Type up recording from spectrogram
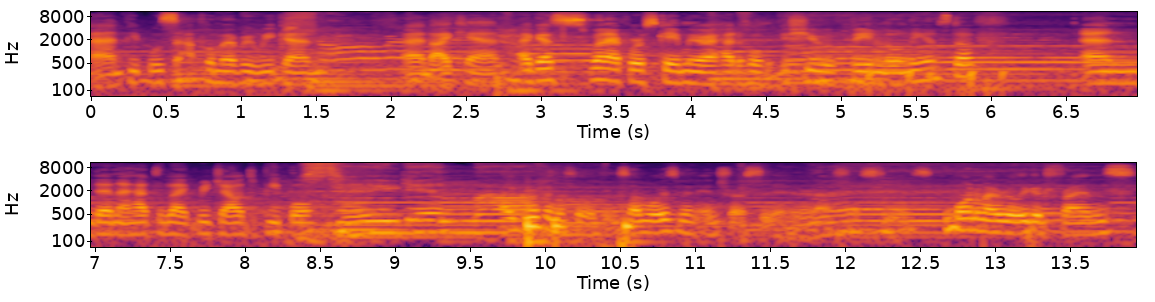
and people zap home every weekend, and I can't. I guess when I first came here, I had a whole issue of being lonely and stuff, and then I had to like reach out to people. I grew up in the Philippines, so I've always been interested in international students. One of my really good friends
